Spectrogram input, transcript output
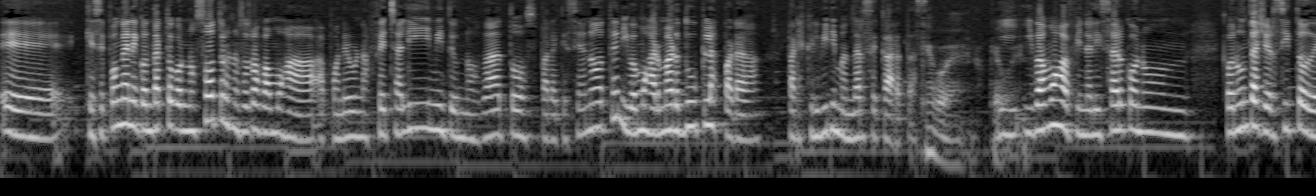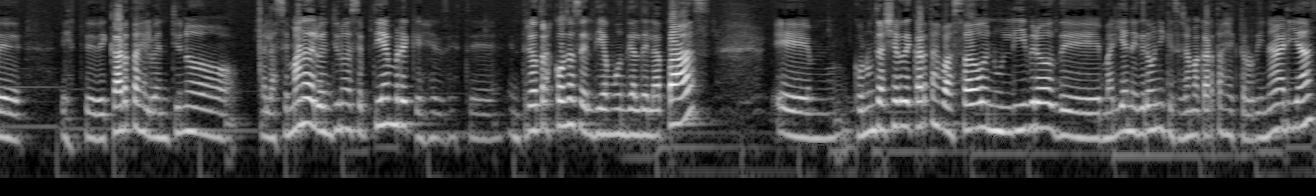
eh, que se pongan en contacto con nosotros. Nosotros vamos a, a poner una fecha límite, unos datos para que se anoten y vamos a armar duplas para, para escribir y mandarse cartas. Qué bueno, qué Y, bueno. y vamos a finalizar con un, con un tallercito de, este, de cartas el 21, a la semana del 21 de septiembre, que es, este, entre otras cosas, el Día Mundial de la Paz, eh, con un taller de cartas basado en un libro de María Negroni que se llama Cartas Extraordinarias,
